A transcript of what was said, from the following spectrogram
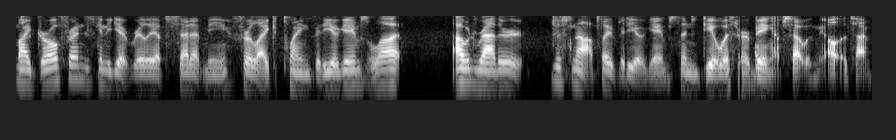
my girlfriend is going to get really upset at me for like playing video games a lot i would rather just not play video games than deal with her being upset with me all the time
